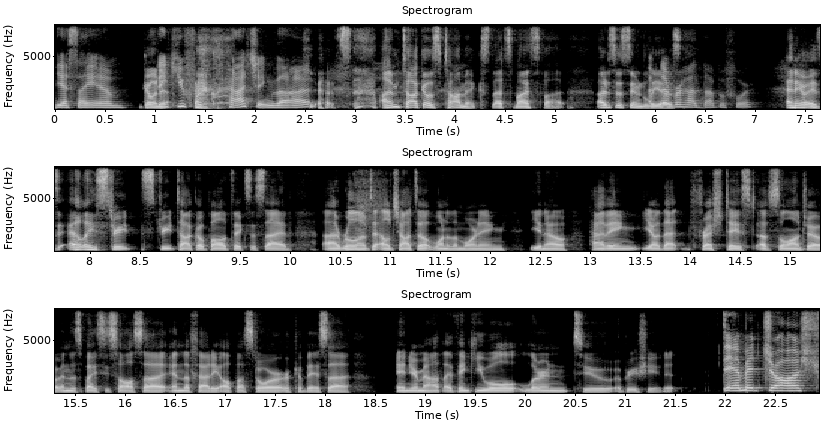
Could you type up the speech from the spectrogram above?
Yes, I am. Going to- Thank you for catching that. Yes, I'm Tacos Tamix. That's my spot. I just assumed I've never had that before. Anyways, LA street street taco politics aside, uh, rolling up to El Chato at one in the morning, you know, having you know that fresh taste of cilantro and the spicy salsa and the fatty al pastor or cabeza in your mouth, I think you will learn to appreciate it. Damn it, Josh.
